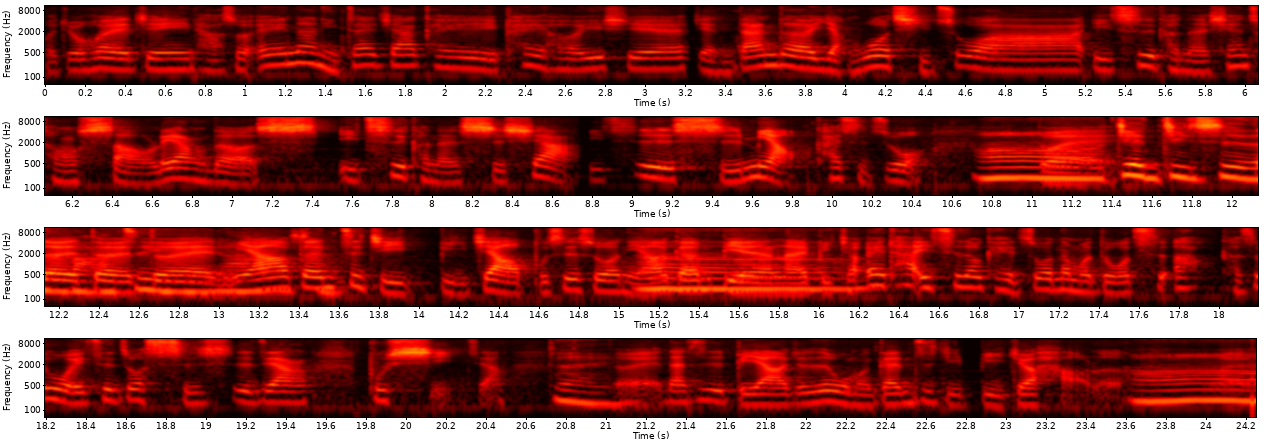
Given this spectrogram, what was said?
我就会建议他说：“哎、欸，那你在家可以配合一些简单的仰卧起坐啊，一次可能先从少量的十，一次可能十下，一次十秒开始做。Uh-huh. 对，渐进式的，对对对，你要跟自己比较，不是说你要跟别人来比较。哎、uh-huh. 欸，他一次都可以做那么多次啊，可是我一次做十次，这样不行。这样，对对，但是不要，就是我们跟自己比就好了。Uh-huh.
